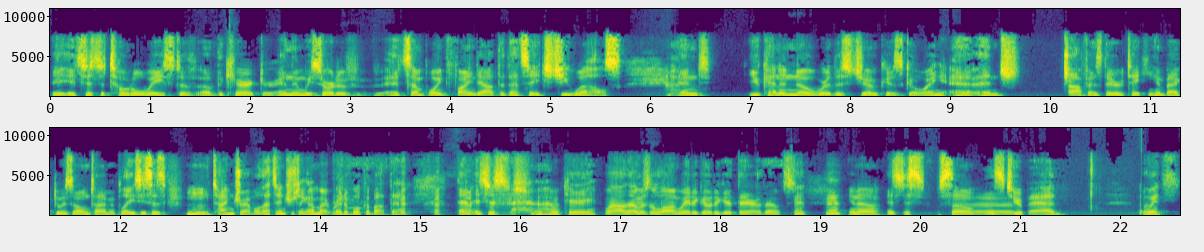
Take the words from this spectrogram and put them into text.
it's just a total waste of, of the character and then we sort of at some point find out that that's H.G. Wells and you kind of know where this joke is going and, and off as they're taking him back to his own time and place. He says, hmm, time travel. That's interesting. I might write a book about that. and it's just, okay. Wow. That was a long way to go to get there. That was, you know, it's just so, it's too bad. Which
